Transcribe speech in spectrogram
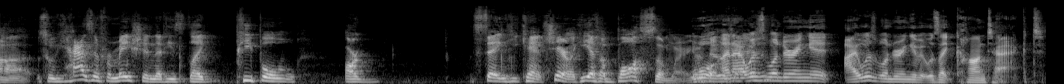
Uh, so he has information that he's like people are saying he can't share. Like he has a boss somewhere. You know Well, and I was wondering it. I was wondering if it was like contact,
